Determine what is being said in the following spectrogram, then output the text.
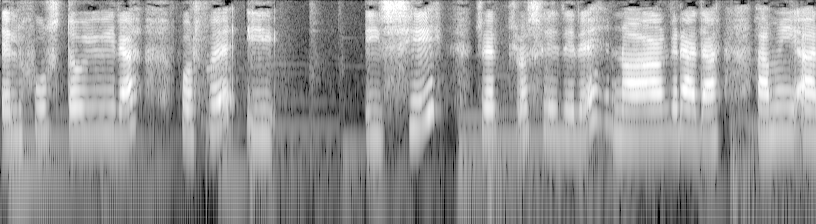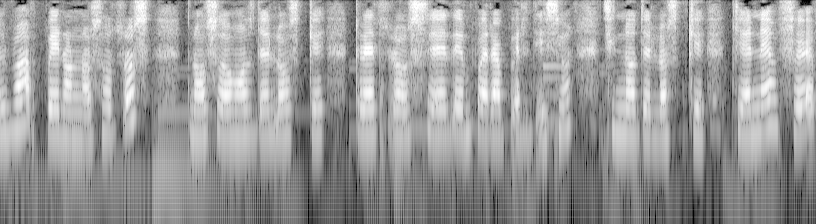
el justo vivirá por fe y, y si retrocederé no agrada a mi alma, pero nosotros no somos de los que retroceden para perdición, sino de los que tienen fe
